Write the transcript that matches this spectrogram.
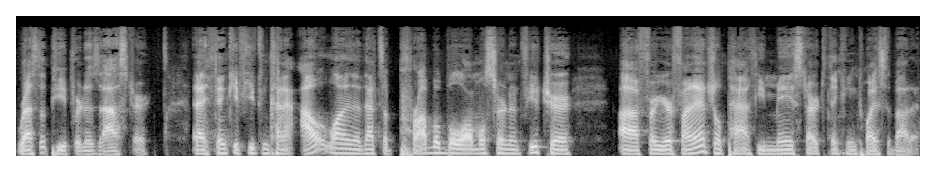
recipe for disaster. And I think if you can kind of outline that that's a probable, almost certain future uh, for your financial path, you may start thinking twice about it.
